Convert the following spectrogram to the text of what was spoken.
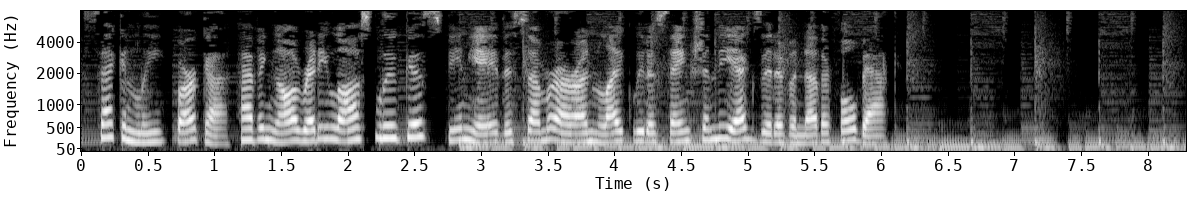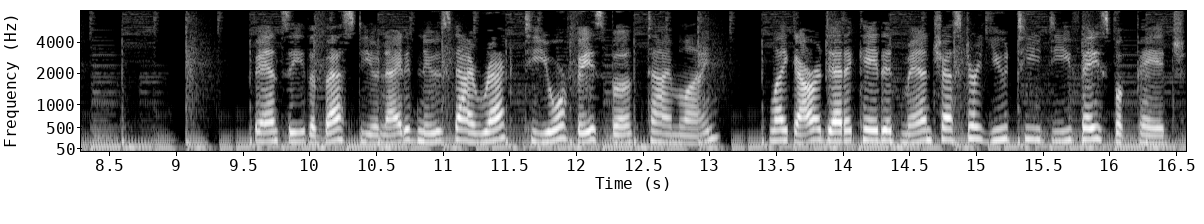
Secondly, Barca, having already lost Lucas Digne this summer are unlikely to sanction the exit of another fullback. Fancy the best United news direct to your Facebook timeline? Like our dedicated Manchester UTD Facebook page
